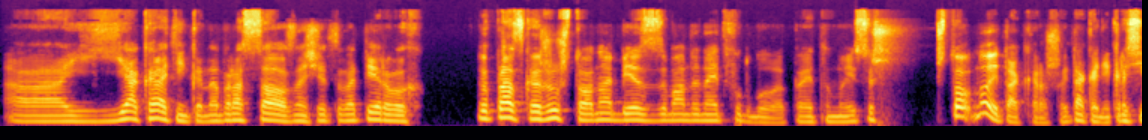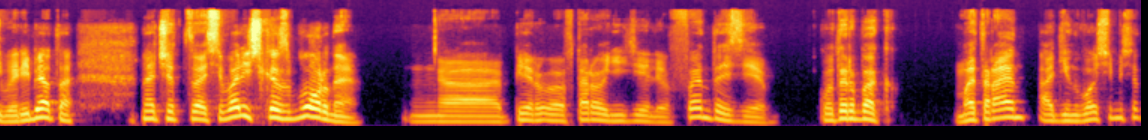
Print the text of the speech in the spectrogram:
А, я кратенько набросал, значит, во-первых, ну, правда скажу, что она без Monday Night Football, поэтому, если что, ну и так хорошо, и так они красивые ребята. Значит, э, символическая сборная первой, второй недели в фэнтези. Квотербек Мэтт Райан 1.80.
